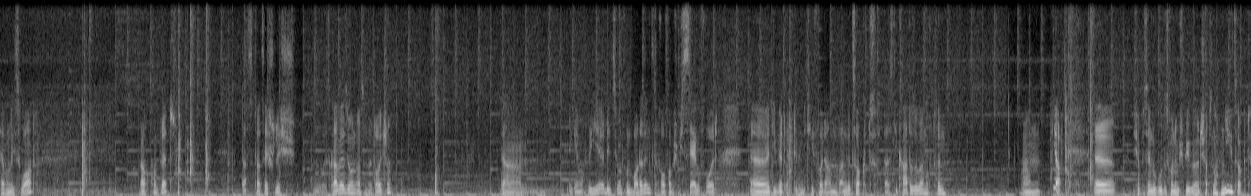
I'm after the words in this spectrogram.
Heavenly Sword. Auch komplett. Das tatsächlich eine USK-Version, also eine deutsche. Dann die Game of the Year Edition von Borderlands. Darauf habe ich mich sehr gefreut. Äh, die wird auch definitiv heute Abend noch angezockt. Da ist die Karte sogar noch drin. Ähm, ja, äh, ich habe bisher nur Gutes von dem Spiel gehört. Ich habe es noch nie gezockt.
